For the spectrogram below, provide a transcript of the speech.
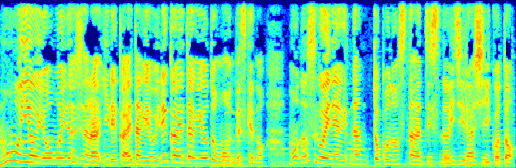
もういよいよ思い出したら入れ替えてあげよう、入れ替えてあげようと思うんですけど、ものすごいね、なんとこのスターティスのいじらしいこと、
